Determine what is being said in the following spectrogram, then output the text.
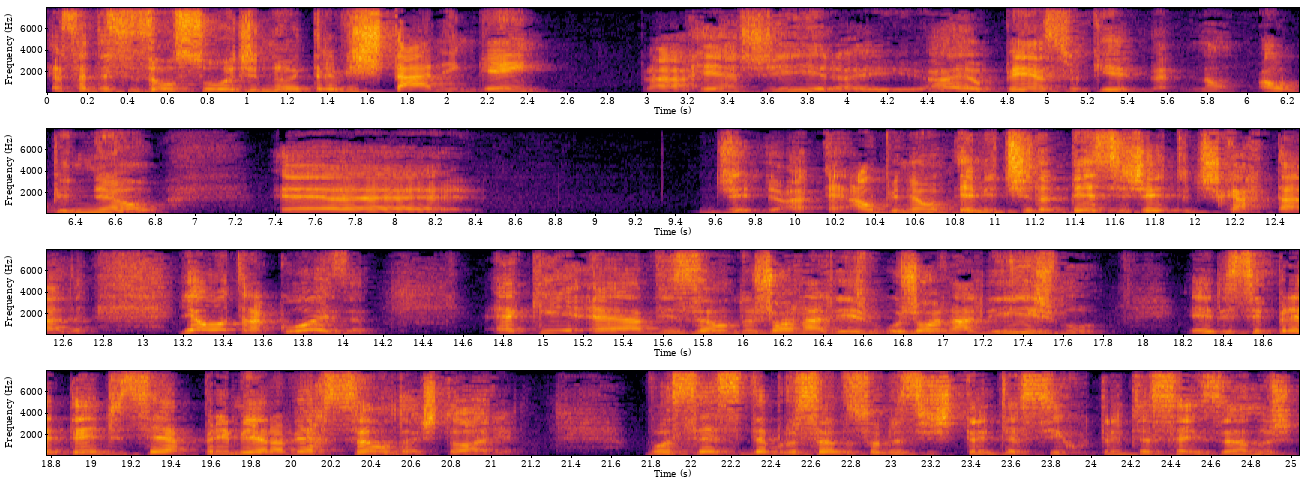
essa decisão sua de não entrevistar ninguém para reagir, aí, ah, eu penso que. Não, a opinião é, de, a, a opinião emitida desse jeito descartada. E a outra coisa é que é a visão do jornalismo. O jornalismo ele se pretende ser a primeira versão da história. Você se debruçando sobre esses 35, 36 anos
